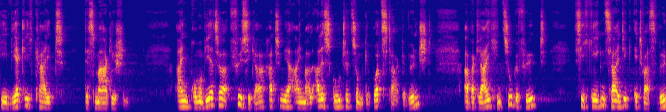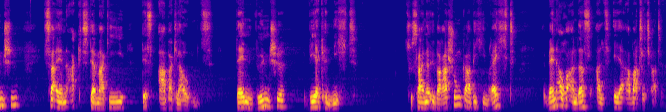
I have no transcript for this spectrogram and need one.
die Wirklichkeit des Magischen. Ein promovierter Physiker hat mir einmal alles Gute zum Geburtstag gewünscht, aber gleich hinzugefügt, sich gegenseitig etwas wünschen sei ein Akt der Magie des Aberglaubens, denn Wünsche wirken nicht. Zu seiner Überraschung gab ich ihm recht, wenn auch anders, als er erwartet hatte.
